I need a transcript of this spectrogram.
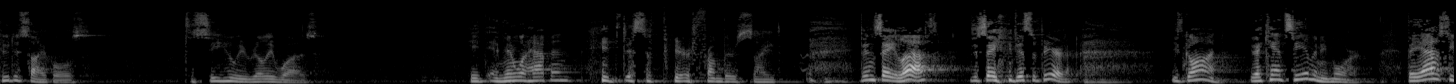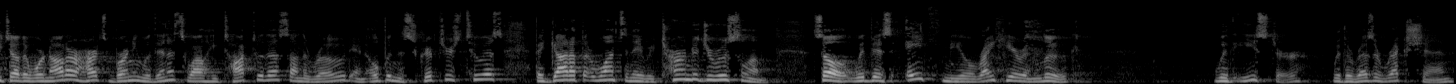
two disciples, to see who he really was. He, and then what happened? He disappeared from their sight. Didn't say he left, just say he disappeared. He's gone. They can't see him anymore. They asked each other, Were not our hearts burning within us while he talked with us on the road and opened the scriptures to us? They got up at once and they returned to Jerusalem. So, with this eighth meal right here in Luke, with Easter, with the resurrection,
